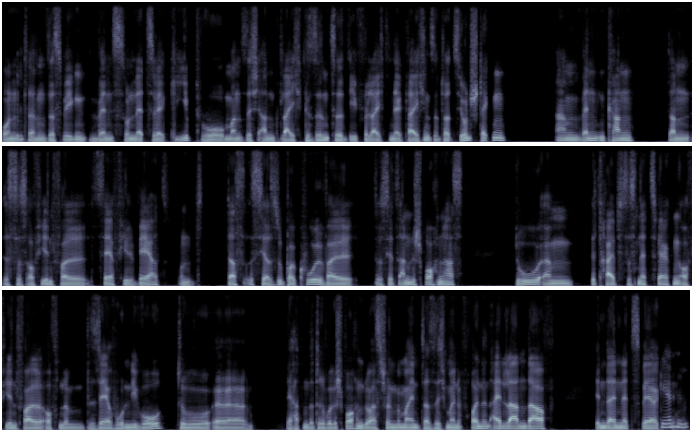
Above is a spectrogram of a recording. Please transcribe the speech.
und mhm. ähm, deswegen, wenn es so ein Netzwerk gibt, wo man sich an Gleichgesinnte, die vielleicht in der gleichen Situation stecken, ähm, wenden kann, dann ist es auf jeden Fall sehr viel wert. Und das ist ja super cool, weil du es jetzt angesprochen hast. Du ähm, betreibst das Netzwerken auf jeden Fall auf einem sehr hohen Niveau. Du, äh, wir hatten darüber gesprochen, du hast schon gemeint, dass ich meine Freundin einladen darf in dein Netzwerk. Gerne.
